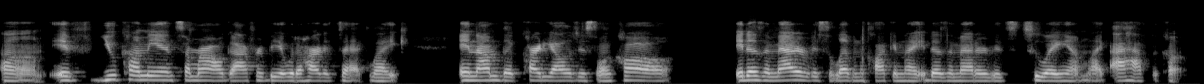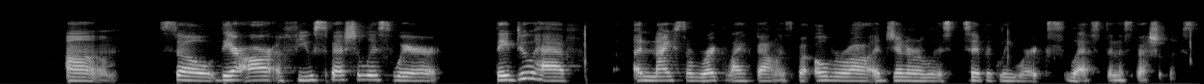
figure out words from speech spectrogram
Um, if you come in tomorrow, God forbid, with a heart attack, like, and I'm the cardiologist on call, it doesn't matter if it's 11 o'clock at night. It doesn't matter if it's 2 a.m. Like I have to come. Um, so there are a few specialists where they do have a nicer work life balance, but overall, a generalist typically works less than a specialist.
